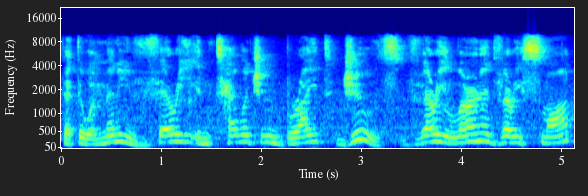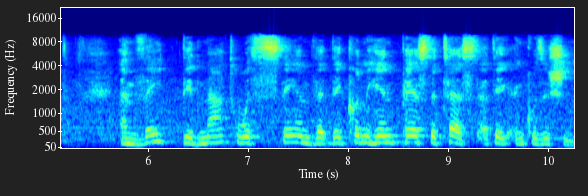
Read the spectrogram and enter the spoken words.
that there were many very intelligent, bright Jews, very learned, very smart, and they did not withstand that they couldn't hand pass the test at the Inquisition.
